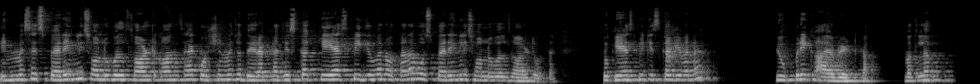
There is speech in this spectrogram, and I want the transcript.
इनमें से स्पेरिंगली सॉल्युबल सॉल्ट कौन सा है? क्वेश्चन में जो दे रखा है, जिसका केएसपी गिवन होता है ना, वो स्पेरिंगली सॉल्युबल सॉल्ट होता है। तो केएसपी किसका गिवन है? क्यूप्रिक आयोडेट का। मतलब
